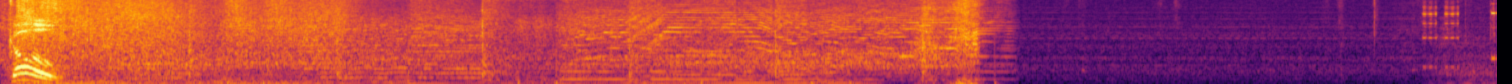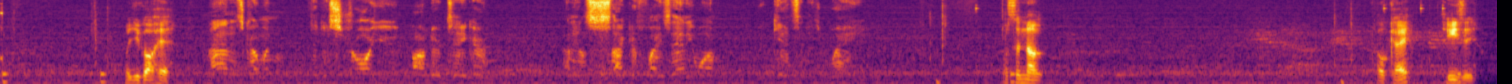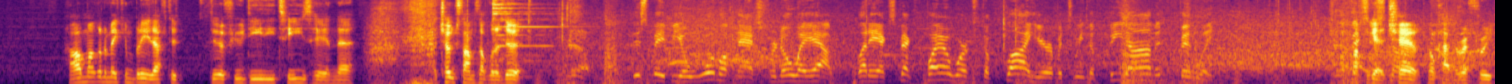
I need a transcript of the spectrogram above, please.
go. You got here? Man is coming to destroy you, Undertaker. And he'll sacrifice anyone who gets in his way. What's the note? Okay, easy. How am I going to make him bleed? I have to do a few DDTs here and there. A chokeslam's not going to do it. This may be a warm-up match for No Way Out, but I expect fireworks to fly here between the Phenom and Finlay. I have to get a chair, knock out the referee.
